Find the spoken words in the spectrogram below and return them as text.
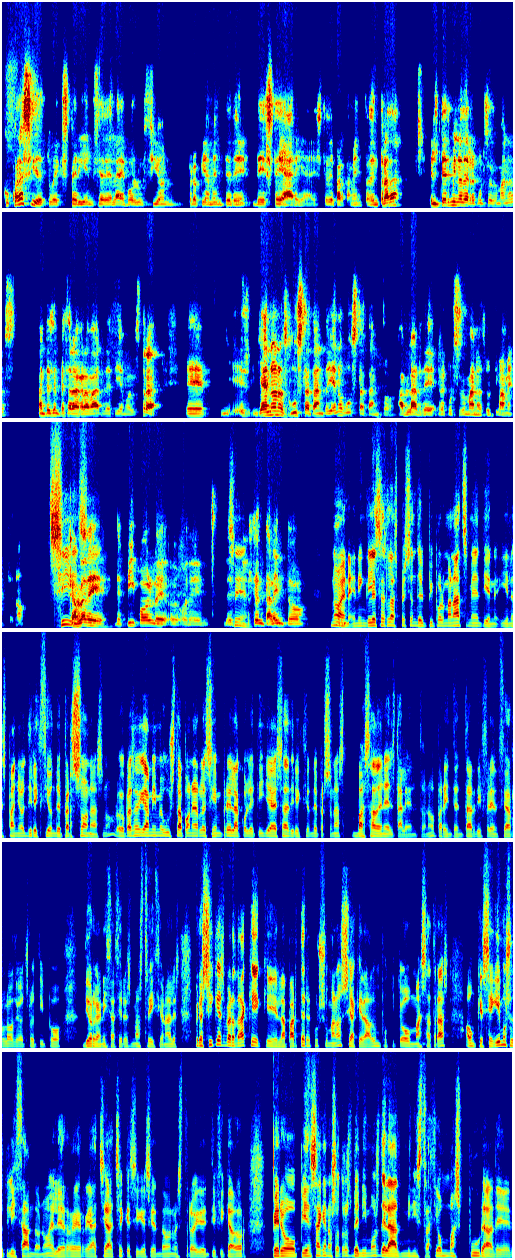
¿Cuál ha sido tu experiencia de la evolución propiamente de, este área, este departamento? De entrada, el término de recursos humanos, antes de empezar a grabar, decíamos, ostras, eh, ya no nos gusta tanto, ya no gusta tanto hablar de recursos humanos últimamente, ¿no? Sí. Que habla de, people o de, gestión de talento, no, en, inglés es la expresión del people management y en, español dirección de personas, ¿no? Lo que pasa es que a mí me gusta ponerle siempre la coletilla a esa dirección de personas basada en el talento, ¿no? Para intentar diferenciarlo de otro tipo de organizaciones más tradicionales. Pero sí que es verdad que, la parte de recursos humanos se ha quedado un poquito más atrás, aunque seguimos utilizando, ¿no? El RRHH, que sigue siendo nuestro identificador, pero piensa que nosotros venimos de la administración más pura de,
